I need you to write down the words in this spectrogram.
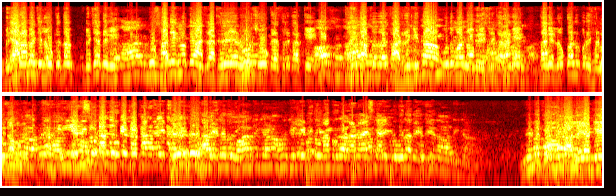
ਬਾਜ਼ਾਰਾਂ ਵਿੱਚ ਲੋਕ ਕਿਦਾਂ ਵਿਚਰਨਗੇ ਉਹ ਸਾਡੇ ਨੂੰ ਧਿਆਨ 'ਚ ਰੱਖਦੇ ਆ ਰੋਡ ਸ਼ੋਅ ਕੈਂਸਲ ਕਰਕੇ। ਅਸੀਂ ਦਫ਼ਤਰ ਦਾ ਉਦਘਾਟਨ ਕੀਤਾ ਉਹ ਤੋਂ ਬਾਅਦ ਨੋਮੀਨੇਸ਼ਨ ਕਰਾਂਗੇ ਤਾਂ ਕਿ ਲੋਕਾਂ ਨੂੰ ਪਰੇਸ਼ਾਨੀ ਨਾ ਹੋਵੇ। ਦੇਖੋ ਗੱਲ ਇਹ ਆ ਕਿ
